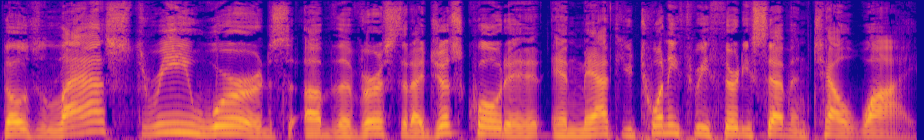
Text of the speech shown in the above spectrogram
those last three words of the verse that I just quoted in Matthew 23 37 tell why.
